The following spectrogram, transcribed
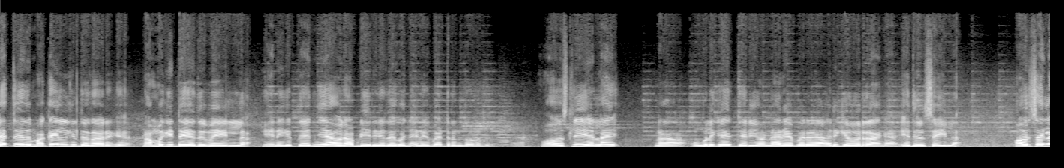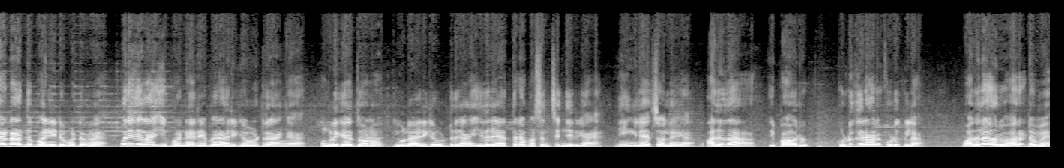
ஏற்றுக்கிறது மக்கள்கிட்ட தான் இருக்குது நம்மக்கிட்ட எதுவுமே இல்லை. எனக்கு தெரிஞ்சு அவர் அப்படி இருக்கிறதே கொஞ்சம் எனக்கு பெட்டர்னு தோணுது. மோஸ்ட்லி எல்லாம் நான் உங்களுக்கே தெரியும் நிறைய பேர் அறிக்கை விடுறாங்க. எதுவும் செய்யல. அவர் சைலண்டாக இருந்து பண்ணிட்டு போட்டோமே. புரியுதுங்களா? இப்போ நிறைய பேர் அறிக்கை விட்றாங்க. உங்களுக்கே தோணும் இவ்வளோ அறிக்கை விட்டுருக்காங்க. இதில் எத்தனை பர்சன்ட் செஞ்சுருக்காங்க? நீங்களே சொல்லுங்கள் அதுதான். இப்போ அவர் கொடுக்குறாரு கொடுக்கல. முதல்ல அவர் வரட்டுமே.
